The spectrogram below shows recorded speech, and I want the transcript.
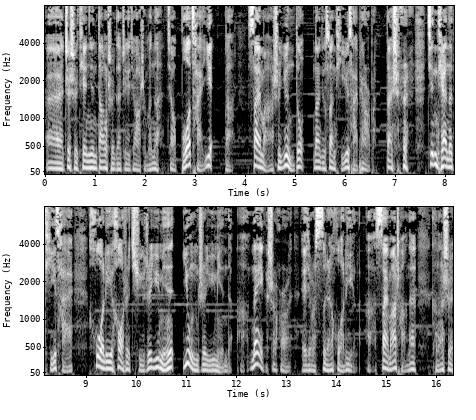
呃，这是天津当时的这叫什么呢？叫博彩业啊。赛马是运动，那就算体育彩票吧。但是今天的体彩获利后是取之于民、用之于民的啊。那个时候也就是私人获利了啊。赛马场呢，可能是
